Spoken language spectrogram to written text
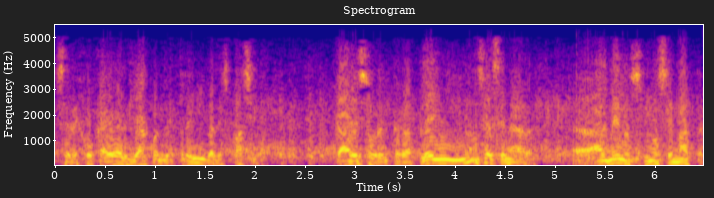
se dejó caer ya cuando el tren iba despacio. Cae sobre el terraplén y no se hace nada. Ah, Al menos no se mata.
